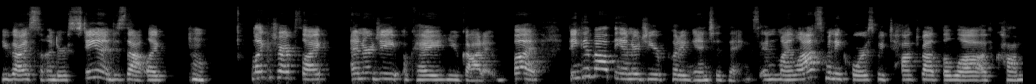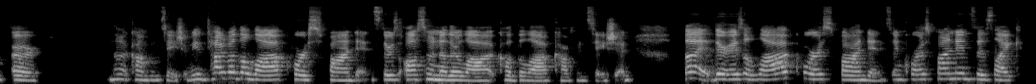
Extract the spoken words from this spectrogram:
you guys to understand is that, like, like attracts like, energy, okay, you got it. But think about the energy you're putting into things. In my last mini course, we talked about the law of comp or not compensation. We talked about the law of correspondence. There's also another law called the law of compensation. But there is a law of correspondence, and correspondence is like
